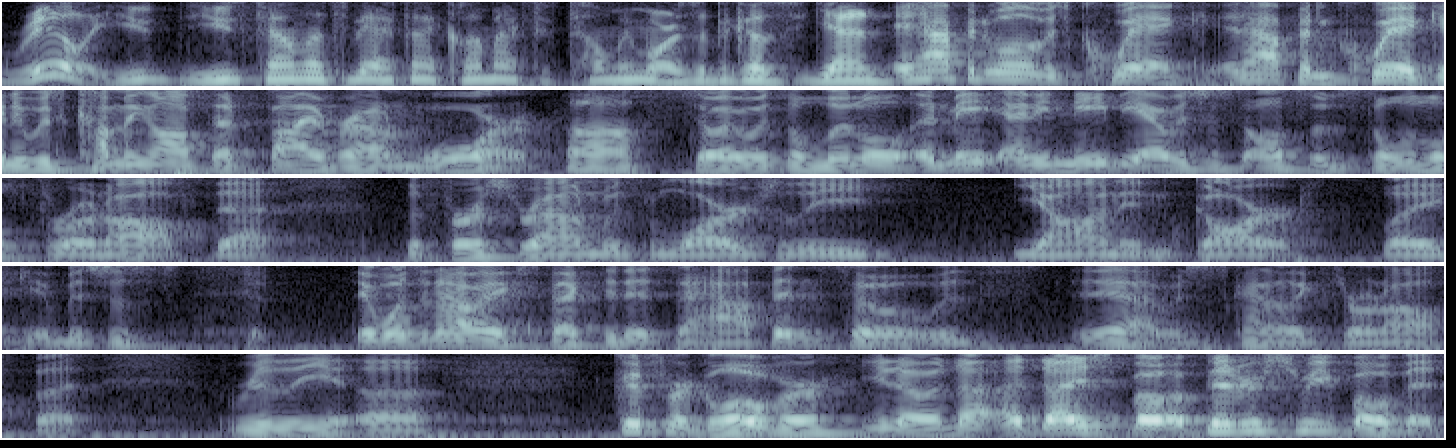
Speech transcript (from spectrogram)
Really, you you found that to be anticlimactic? Tell me more. Is it because Yan? It happened well. It was quick. It happened quick, and it was coming off that five round war. Uh. so it was a little. And may, I mean, maybe I was just also just a little thrown off that the first round was largely Jan and guard. Like it was just, it wasn't how I expected it to happen. So it was, yeah, it was just kind of like thrown off. But really, uh, good for Glover. You know, a, a nice, mo- a bittersweet moment.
